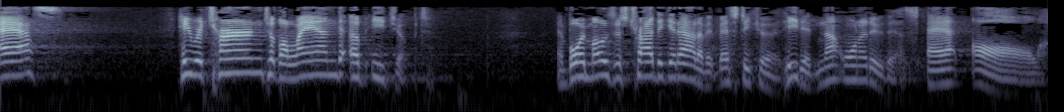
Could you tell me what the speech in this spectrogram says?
ass, He returned to the land of Egypt. And boy, Moses tried to get out of it best he could. He did not want to do this at all.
